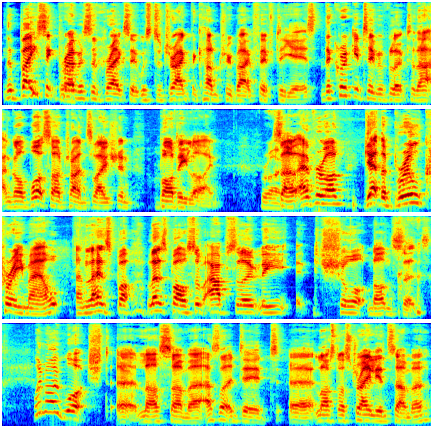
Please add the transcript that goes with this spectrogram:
The basic premise of Brexit was to drag the country back 50 years. The cricket team have looked at that and gone, what's our translation? Body line. Right. So everyone, get the Brylcreem out and let's bowl, let's bowl some absolutely short nonsense. When I watched uh, last summer, as I did uh, last Australian summer,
